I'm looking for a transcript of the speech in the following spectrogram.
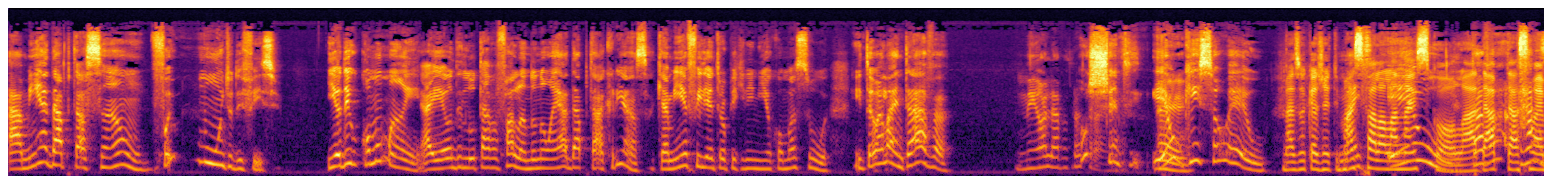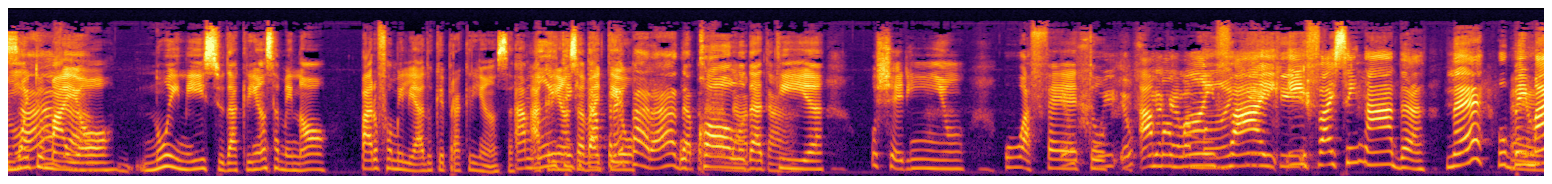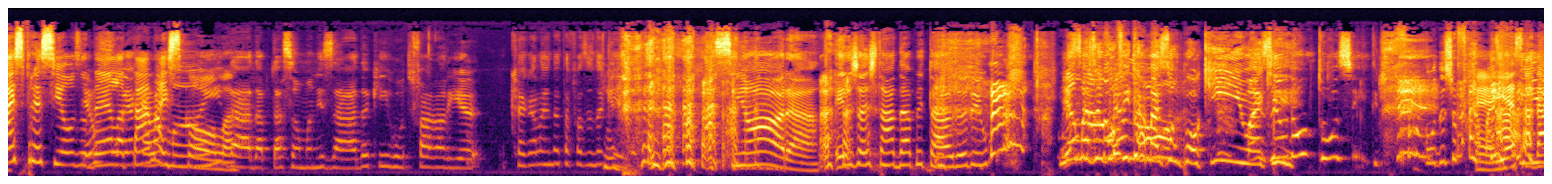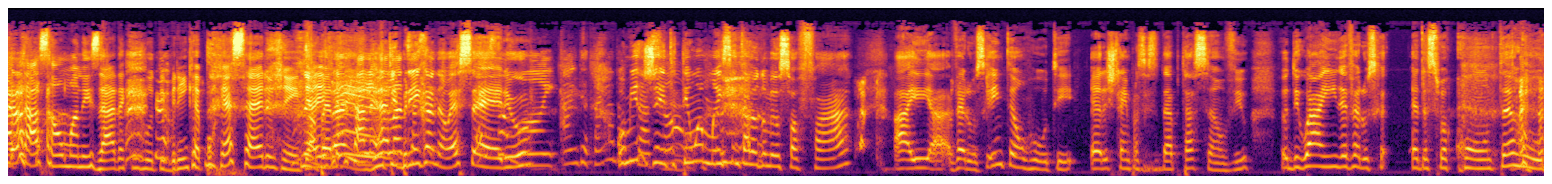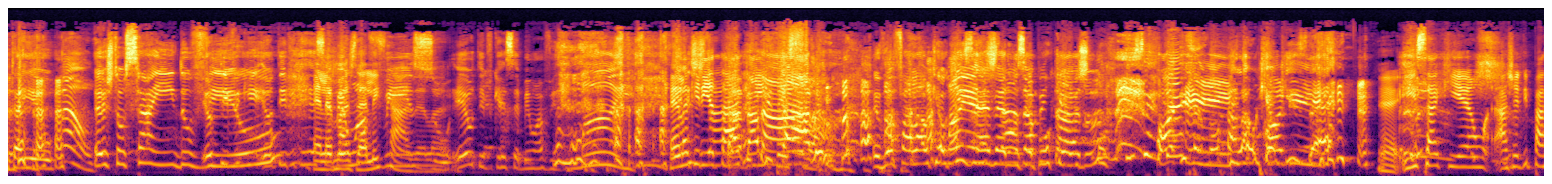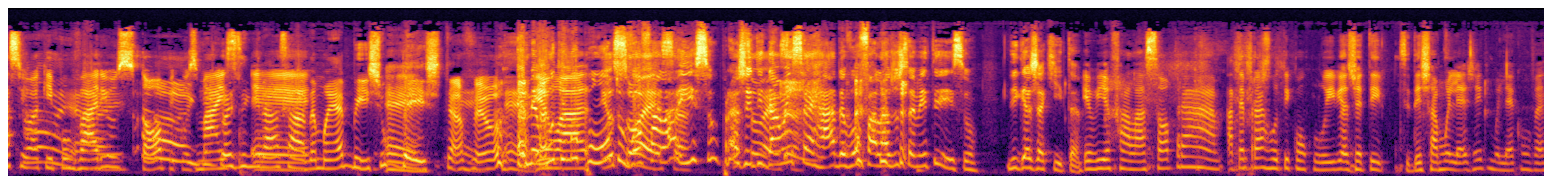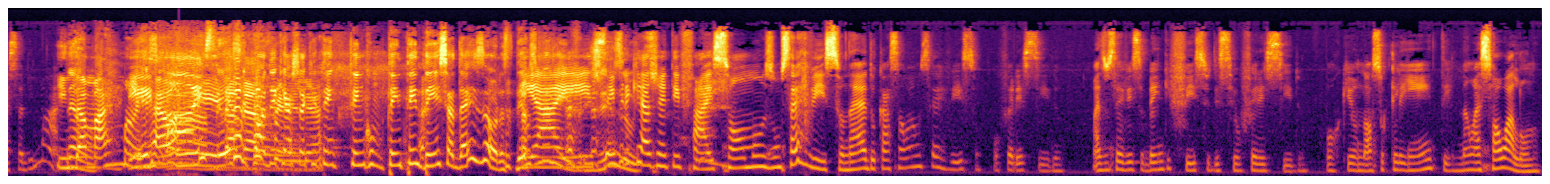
A minha adaptação foi muito difícil. E eu digo como mãe, aí é onde Lu tava falando, não é adaptar a criança, que a minha filha entrou pequenininha como a sua. Então ela entrava, Nem olhava pra trás. oxente, eu, É. quem sou eu? Mas o que a gente mais Mas fala lá na escola, a adaptação é muito arrasada. maior no início da criança menor para o familiar do que para a criança. A mãe criança tem que vai tá ter o, o colo da adaptar. tia, o cheirinho, o afeto. Eu fui- eu fui a mamãe mãe vai que- e vai sem nada, né? O bem É. mais precioso Eu dela fui tá na mãe escola. da adaptação humanizada que Ruth falaria. O que, é que ela ainda tá fazendo aqui? Senhora, ele já está adaptado. Eu digo, Não, mas eu vou ficar mais um pouquinho mas aqui. eu não tô assim. Por favor, deixa eu ficar É, e essa adaptação humanizada que Ruth brinca é porque é sério, gente. Não, Aí peraí, ela- ela Ruth brinca não, é sério. "Essa mãe ainda tá em Ô, minha adaptação?" gente, tem uma mãe sentada no meu sofá. Aí a Verusca, então, Ruth, ela está em processo de adaptação, viu? Eu digo, ainda, Verusca, é da sua conta, Ruth. Aí eu, Não. eu estou saindo, viu? Eu tive, que, eu tive que receber Ela é mais um delicada, aviso. ela é. Eu tive que receber um aviso. Mãe, Ela queria estar aqui, adaptado. pessoal. Eu vou falar o que eu Mãe, quiser, Verusca, porque eu estou... Pode Eu vou falar o que eu ir. quiser. É, isso aqui é um. A gente passeou aqui por Ai, vários Ai, tópicos, que mas. coisa é, engraçada. Mãe é bicho, é, besta, viu? É meu Eu último a- ponto, vou essa. falar isso pra Eu gente dar uma encerrada. Eu vou falar justamente isso. Diga, Jaquita. Eu ia falar só pra. Até pra Ruth concluir, a gente se deixar mulher, gente, mulher conversa demais. Ainda Não, mais mãe. Esse, realmente, esse minha podcast aqui tem, tem, tem tendência a 10 horas. Deus e me aí, livre, sempre Jesus. que a gente faz, somos um serviço, né? Educação é um serviço oferecido. Mas um serviço bem difícil de ser oferecido. Porque o nosso cliente não é só o aluno.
